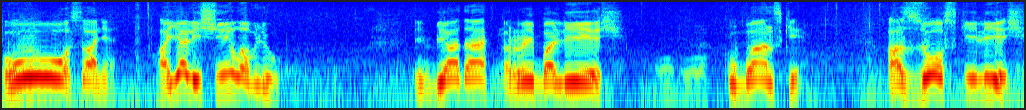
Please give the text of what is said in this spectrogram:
О, Саня, а я лещей ловлю. Ребята, рыба-лещ. Кубанский. Азовский лещ.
